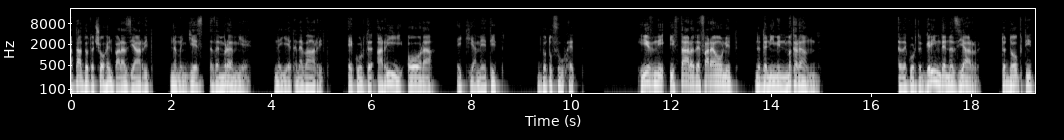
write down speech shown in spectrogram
ata do të çohen para zjarrit në mëngjes dhe mbrëmje, në jetën e varrit, e kur të arrijë ora e kiametit, do t'u thuhet. Hidhni ithtarët e faraonit në dënimin më të rëndë. Dhe kur të grinden në zjarr të dobëtit,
